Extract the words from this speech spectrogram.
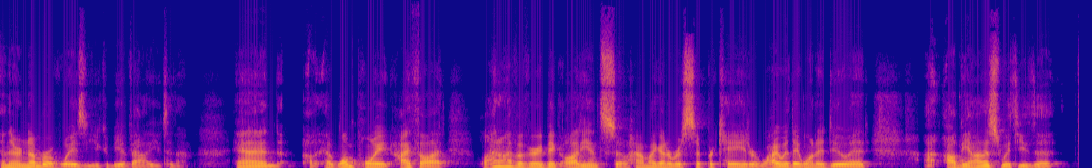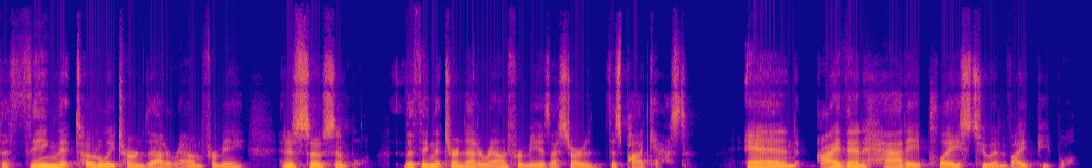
And there are a number of ways that you could be of value to them. And uh, at one point I thought well I don't have a very big audience so how am I going to reciprocate or why would they want to do it? I'll be honest with you the the thing that totally turned that around for me it's so simple. The thing that turned that around for me is I started this podcast. And I then had a place to invite people.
